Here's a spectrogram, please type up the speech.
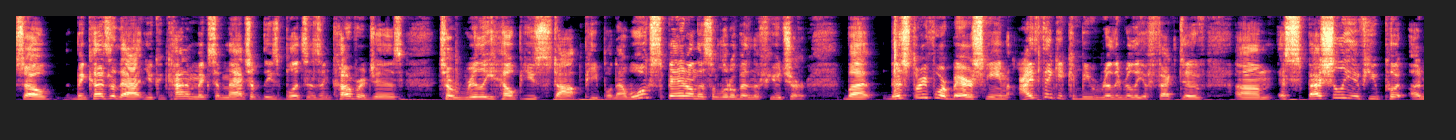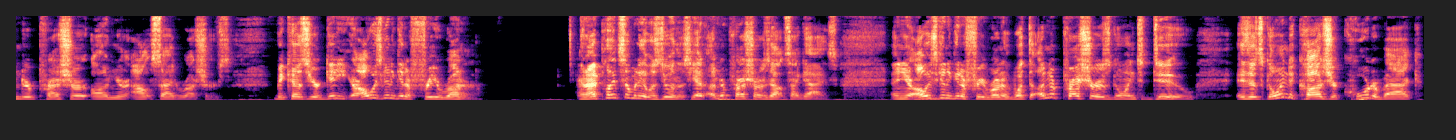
So, because of that, you can kind of mix and match up these blitzes and coverages to really help you stop people. Now, we'll expand on this a little bit in the future, but this 3 4 bear scheme, I think it can be really, really effective, um, especially if you put under pressure on your outside rushers because you're getting, you're always going to get a free runner And I played somebody that was doing this. He had under pressure on his outside guys. And you're always going to get a free runner. What the under pressure is going to do is it's going to cause your quarterback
